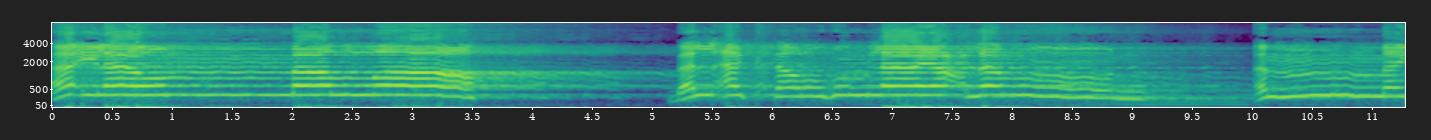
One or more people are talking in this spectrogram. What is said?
أإله مع الله بل أكثرهم لا يعلمون. أمن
